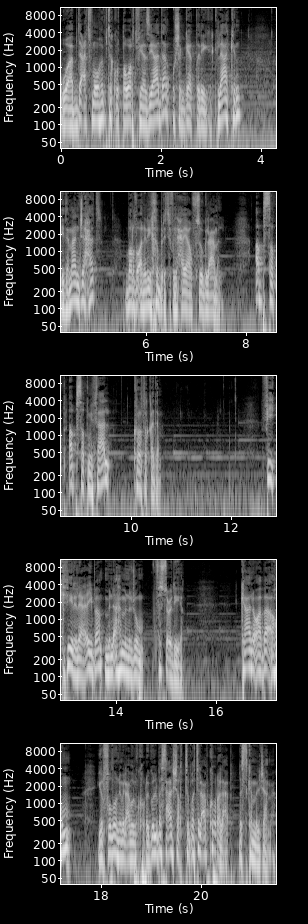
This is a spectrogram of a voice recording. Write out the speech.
وأبدعت في موهبتك وتطورت فيها زيادة وشقيت طريقك. لكن إذا ما نجحت برضو أنا لي خبرتي في الحياة وفي سوق العمل. أبسط أبسط مثال كرة القدم. في كثير لعيبة من أهم النجوم في السعودية. كانوا آبائهم يرفضون إنهم يلعبون كورة يقول بس على شرط تبغى تلعب كورة العب بس تكمل جامعة.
